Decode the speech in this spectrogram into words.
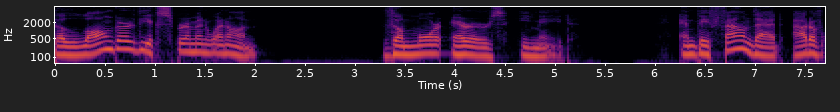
the longer the experiment went on, the more errors he made. And they found that out of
